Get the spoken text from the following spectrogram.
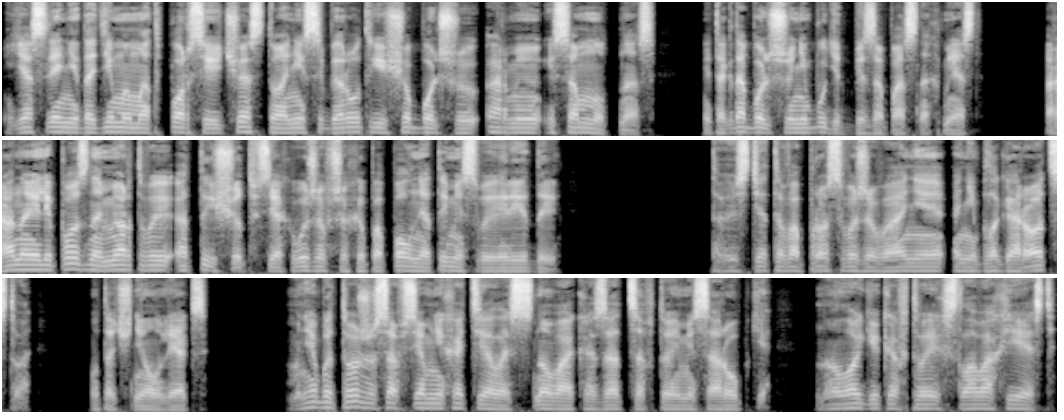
«Если не дадим им отпор сейчас, то они соберут еще большую армию и сомнут нас, и тогда больше не будет безопасных мест. Рано или поздно мертвые отыщут всех выживших и пополнят ими свои ряды». «То есть это вопрос выживания, а не благородства?» — уточнил Лекс. «Мне бы тоже совсем не хотелось снова оказаться в той мясорубке, но логика в твоих словах есть.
